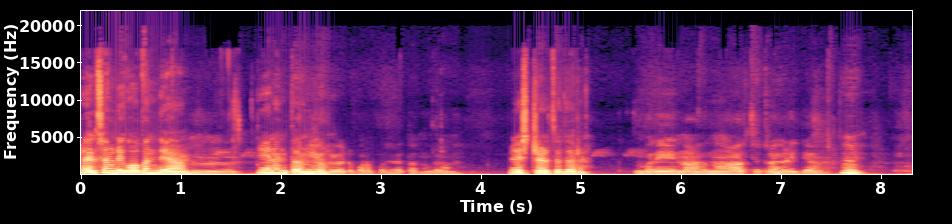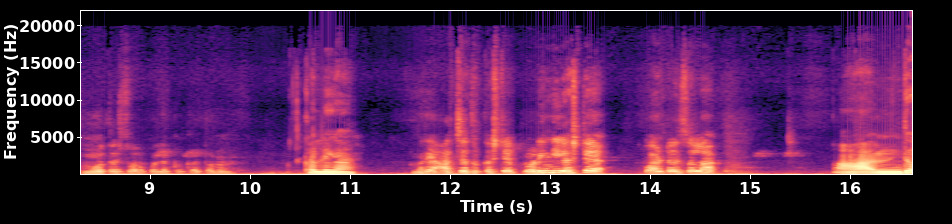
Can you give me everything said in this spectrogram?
ಟೈಲ್ಸ್ ಅಂಗಡಿಗೆ ಹೋಗಿ ಬಂದ್ಯಾ? ಏನಂತ ಅಂದ್ರು ರೇಟ್ ಬರೋಬ್ಬರಿ ಇರ್ತಾನೆ ಎಷ್ಟು ಹೇಳ್ತಿದ್ದಾರೆ ಬರೀ ನಾನು ಆರು ಚಿತ್ರ ಹೇಳಿದ್ದೆ ಹ್ಞೂ ಮೂವತ್ತೈದು ಸಾವಿರ ರೂಪಾಯಿ ಲೆಕ್ಕ ಕೇಳ್ತಾನ. ಕಲ್ಲಿಗ? ಬರೀ ಆರು ಚಿತ್ರಕ್ಕಷ್ಟೇ ಫ್ಲೋರಿಂಗಿಗೆ ಅಷ್ಟೇ ವಾಲ್ಟರ್ಸ್ ಎಲ್ಲ. ಆ, ಇದು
